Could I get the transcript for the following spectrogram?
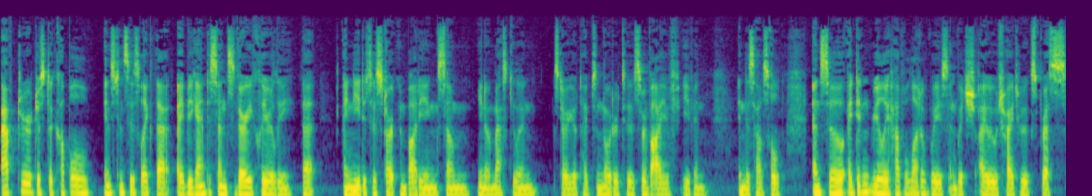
after just a couple instances like that, I began to sense very clearly that I needed to start embodying some, you know, masculine stereotypes in order to survive even in this household. And so I didn't really have a lot of ways in which I would try to express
